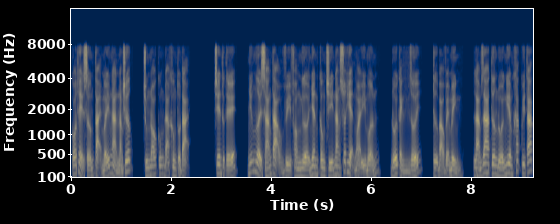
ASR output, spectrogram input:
có thể sớm tại mấy ngàn năm trước, chúng nó cũng đã không tồn tại trên thực tế, những người sáng tạo vì phòng ngừa nhân công trí năng xuất hiện ngoài ý muốn, đối cảnh giới, tự bảo vệ mình, làm ra tương đối nghiêm khắc quy tắc,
